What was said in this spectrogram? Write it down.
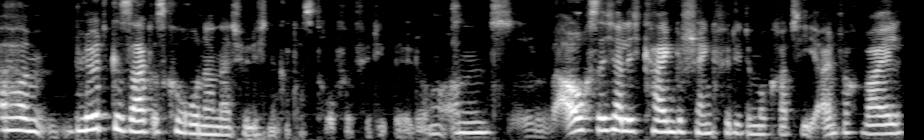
Ähm, blöd gesagt ist Corona natürlich eine Katastrophe für die Bildung und äh, auch sicherlich kein Geschenk für die Demokratie. Einfach weil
